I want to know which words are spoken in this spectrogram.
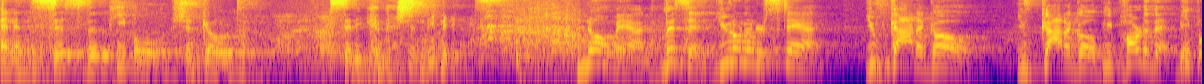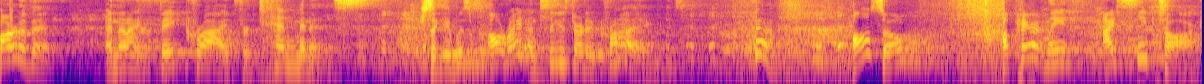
and insist that people should go to city commission meetings. no, man, listen, you don't understand. You've got to go. You've got to go. Be part of it. Be part of it. And then I fake cried for 10 minutes. She's like, it was all right until you started crying. Yeah. Also, apparently, I sleep talk.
